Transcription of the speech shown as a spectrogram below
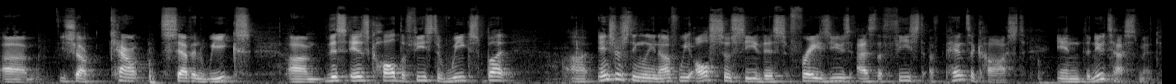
um, you shall count seven weeks. Um, this is called the Feast of Weeks, but uh, interestingly enough, we also see this phrase used as the Feast of Pentecost in the New Testament.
